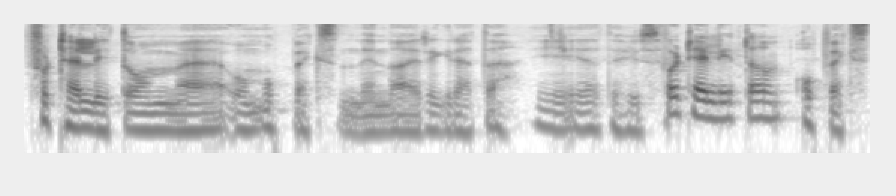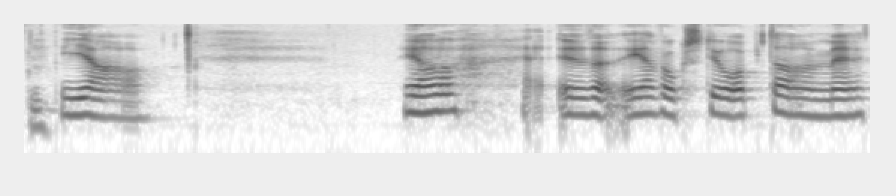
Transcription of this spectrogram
Fortell litt om, eh, om, oppveksten din der, Grete, i dette huset. Fortell litt om Oppveksten. Ja. Ja, jeg vokste jo opp da med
